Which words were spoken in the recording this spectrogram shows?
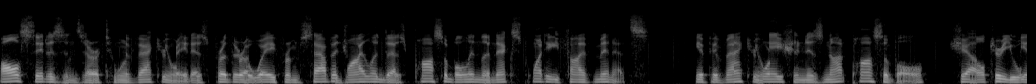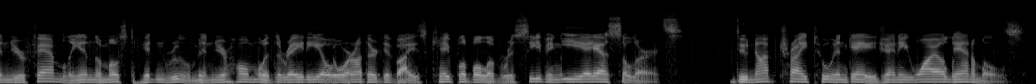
All citizens are to evacuate as further away from Savage Island as possible in the next 25 minutes. If evacuation is not possible, Shelter you and your family in the most hidden room in your home with a radio or other device capable of receiving EAS alerts. Do not try to engage any wild animals.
